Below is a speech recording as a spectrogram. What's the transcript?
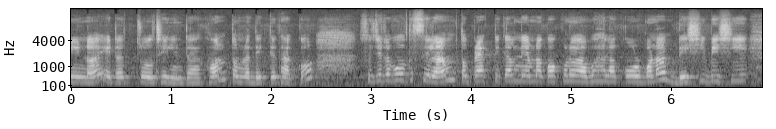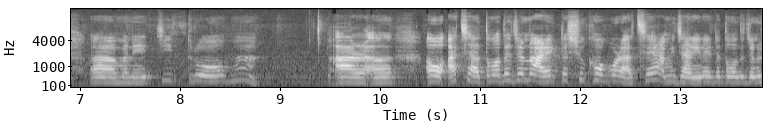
নির্ণয়, এটা চলছে কিন্তু এখন, তোমরা দেখতে থাকো। সো যেটা বলতেছিলাম, তো প্র্যাকটিক্যাল নিয়ে আমরা কখনোই অবহেলা করব না। বেশি বেশি মানে চিত্র, হুম আর ও আচ্ছা তোমাদের জন্য আরেকটা সুখবর আছে। আমি জানি না এটা তোমাদের জন্য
